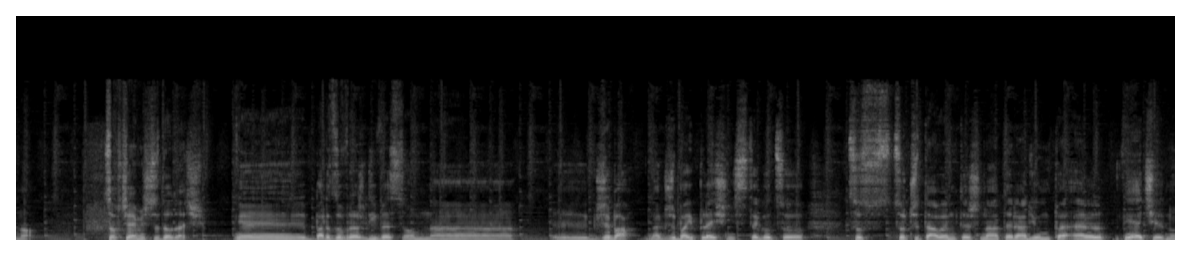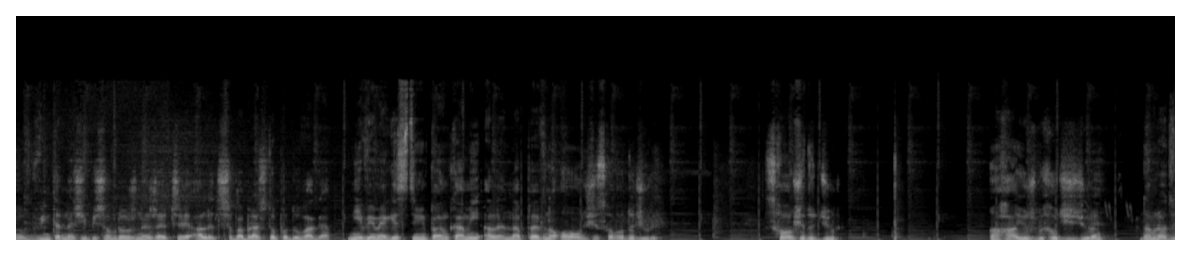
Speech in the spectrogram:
No. Co chciałem jeszcze dodać? E, bardzo wrażliwe są na e, grzyba, na grzyba i pleśń. Z tego, co, co, co czytałem też na terrarium.pl. Wiecie, no, w internecie piszą różne rzeczy, ale trzeba brać to pod uwagę. Nie wiem, jak jest z tymi pająkami, ale na pewno... O, on się schował do dziury. Schował się do dziury. Aha, już wychodzi z dziury? Dam radę,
